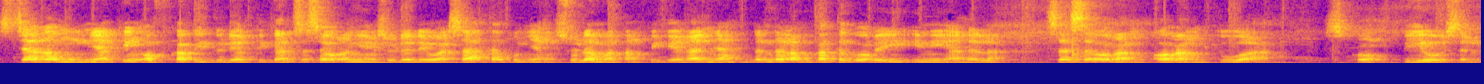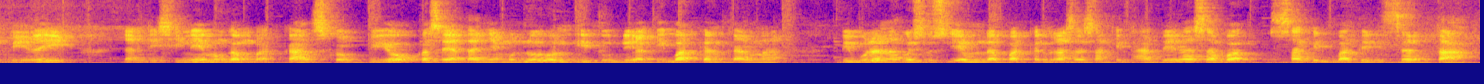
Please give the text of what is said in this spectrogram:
Secara umumnya, King of Cup itu diartikan seseorang yang sudah dewasa ataupun yang sudah matang pikirannya dan dalam kategori ini adalah seseorang orang tua Scorpio sendiri. Dan di sini menggambarkan Scorpio kesehatannya menurun itu diakibatkan karena di bulan Agustus ia mendapatkan rasa sakit hati, rasa sakit batin serta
